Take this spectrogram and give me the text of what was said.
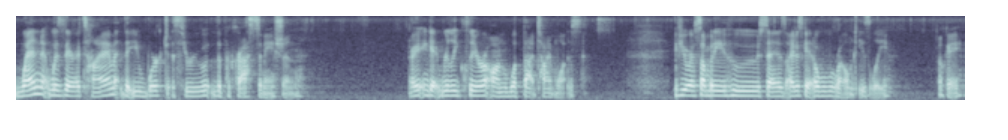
when was there a time that you worked through the procrastination? Right? And get really clear on what that time was. if you are somebody who says, I just get overwhelmed easily, okay.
